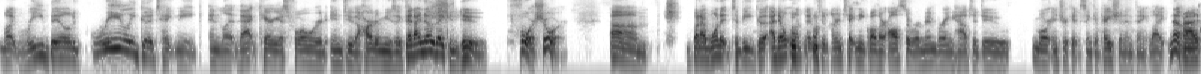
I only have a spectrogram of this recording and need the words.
like rebuild really good technique and let that carry us forward into the harder music that I know they can do for sure. Um, but I want it to be good. I don't want them to learn technique while they're also remembering how to do more intricate syncopation and things. Like, no, right.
